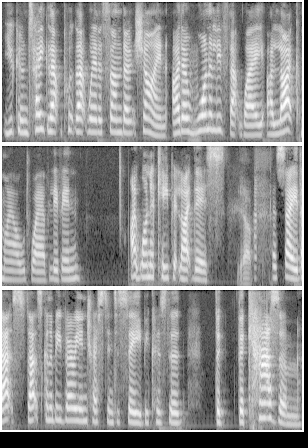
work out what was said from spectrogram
you can take that, put that where the sun don't shine. I don't mm. want to live that way. I like my old way of living. I want to keep it like this. Yeah. I say that's that's going to be very interesting to see because the the the chasm,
